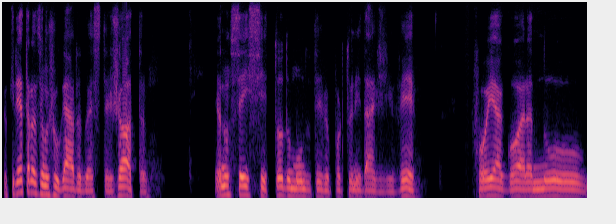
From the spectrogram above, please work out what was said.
eu queria trazer um julgado do STJ. Eu não sei se todo mundo teve oportunidade de ver. Foi agora no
